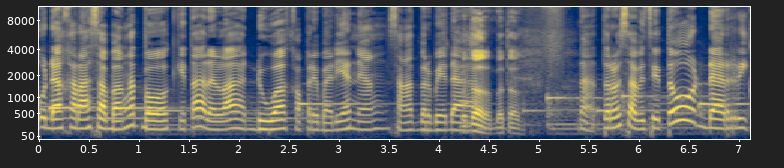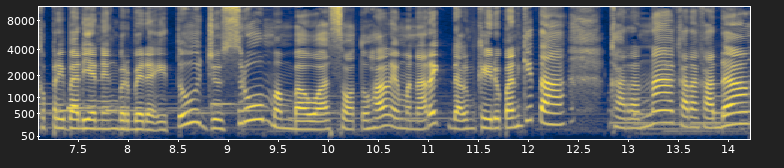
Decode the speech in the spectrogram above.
udah kerasa banget bahwa kita adalah dua kepribadian yang sangat berbeda. Betul, betul. Nah, terus habis itu dari kepribadian yang berbeda itu justru membawa suatu hal yang menarik dalam kehidupan kita. Karena kadang-kadang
